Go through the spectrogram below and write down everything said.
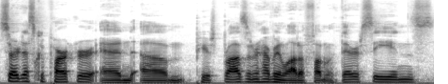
Sarah Jessica Parker and um, Pierce Brosnan are having a lot of fun with their scenes.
